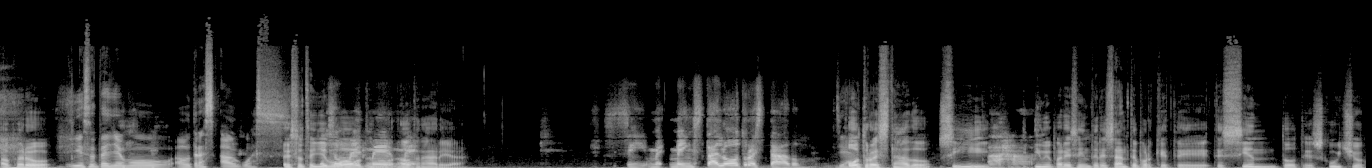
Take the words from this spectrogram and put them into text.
Ah, pero. Y eso te llevó a otras aguas. Eso te llevó a, a otra área. Sí, me, instaló otro estado. Otro estado, sí. Y me parece interesante porque te, siento, te escucho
